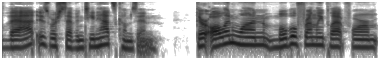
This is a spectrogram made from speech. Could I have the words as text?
that is where 17 Hats comes in. Their all in one mobile friendly platform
